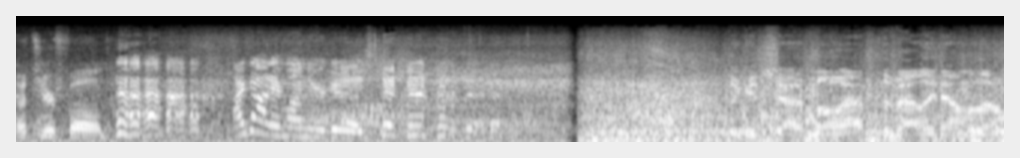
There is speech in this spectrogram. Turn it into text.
That's down. your fault. I got him on there good. A good shot of Moab, the valley down below.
